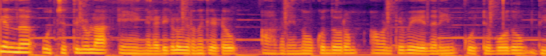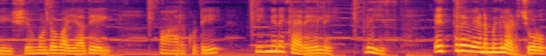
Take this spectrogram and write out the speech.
നിന്ന് ഉച്ചത്തിലുള്ള ഏങ്ങലടികൾ ഉയർന്നു കേട്ടു. അവനെ നോക്കുന്തോറും അവൾക്ക് വേദനയും കുറ്റബോധവും ദേഷ്യവും കൊണ്ട് വയ്യാതെയായി. പാറക്കുട്ടി ഇങ്ങനെ കരയല്ലേ? പ്ലീസ് എത്ര വേണമെങ്കിലും അടിച്ചോളൂ.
